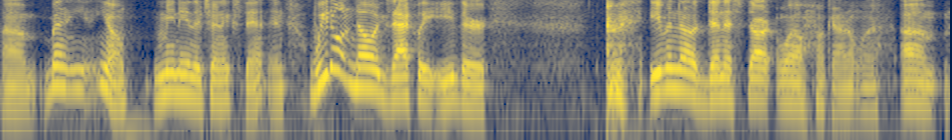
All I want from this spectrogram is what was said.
um, but you know, me neither to an extent, and we don't know exactly either. even though Dennis start, well, okay, I don't want to. Um,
